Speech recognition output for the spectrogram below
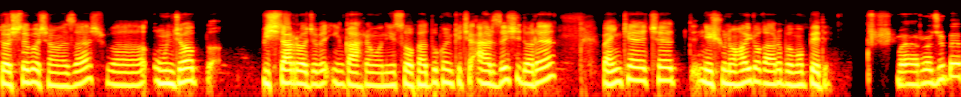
داشته باشم ازش و اونجا بیشتر راجع به این قهرمانی صحبت بکنیم که چه ارزشی داره و اینکه چه نشونه هایی رو قرار به ما بده. راجع به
